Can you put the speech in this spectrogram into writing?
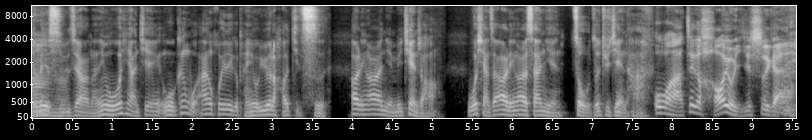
就类似于这样的。因为我想见，我跟我安徽的一个朋友约了好几次，二零二二年没见着，我想在二零二三年走着去见他。哇，这个好有仪式感。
